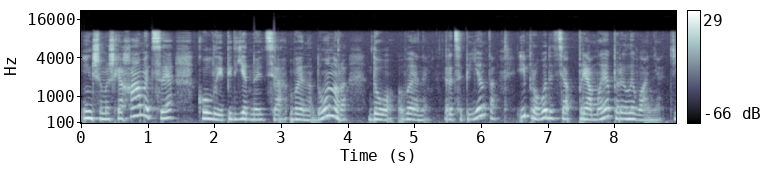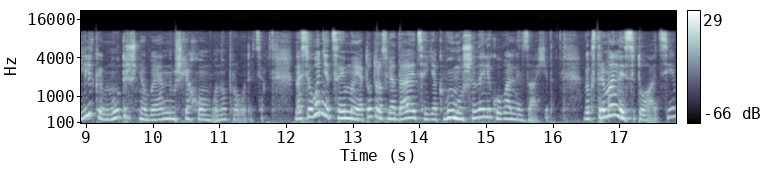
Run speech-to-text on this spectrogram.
Іншими шляхами це коли під'єднується вена донора до вени реципієнта і проводиться пряме переливання, тільки внутрішньовенним шляхом воно проводиться. На сьогодні цей метод розглядається як вимушений лікувальний захід в екстремальній ситуації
